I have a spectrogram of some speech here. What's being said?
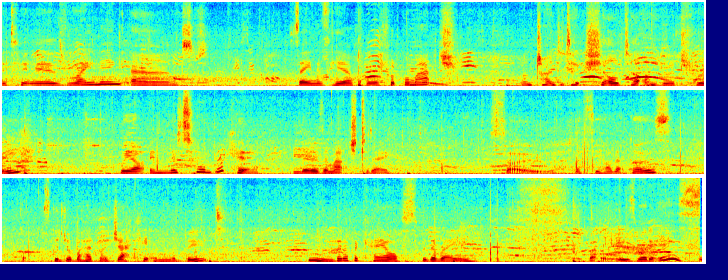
It is raining and Zane is here for a football match. I'm trying to take shelter under a tree. We are in Little Brickhill. There is a match today. So let's see how that goes. It's a good job I had my jacket in the boot. Hmm, bit of a chaos with the rain. But it is what it is.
